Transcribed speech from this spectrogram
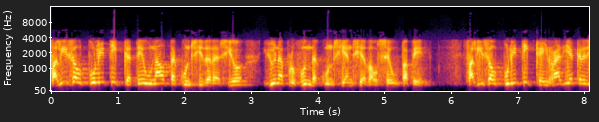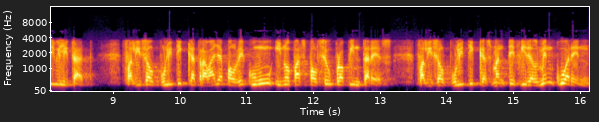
Feliç el polític que té una alta consideració i una profunda consciència del seu paper. Feliç el polític que irradia credibilitat. Feliç el polític que treballa pel bé comú i no pas pel seu propi interès. Feliç el polític que es manté fidelment coherent.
